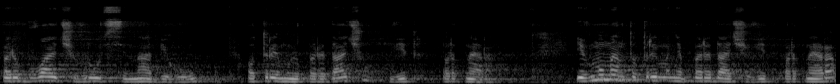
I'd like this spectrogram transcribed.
перебуваючи в русі на бігу, отримую передачу від партнера. І в момент отримання передачі від партнера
